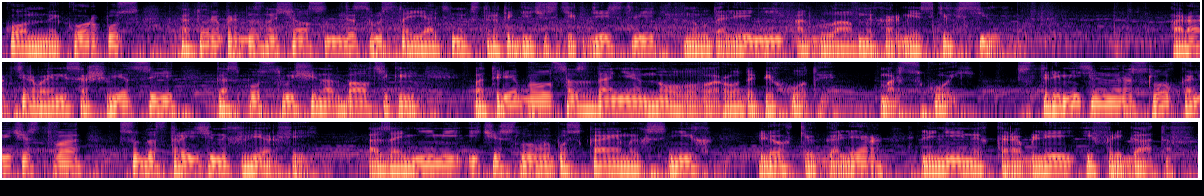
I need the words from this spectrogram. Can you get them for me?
конный корпус, который предназначался для самостоятельных стратегических действий на удалении от главных армейских сил. Характер войны со Швецией, господствующей над Балтикой, потребовал создания нового рода пехоты – морской. Стремительно росло количество судостроительных верфей, а за ними и число выпускаемых с них легких галер, линейных кораблей и фрегатов.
